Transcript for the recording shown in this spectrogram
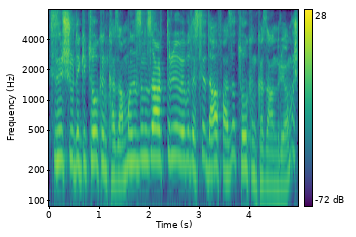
sizin şuradaki token kazanma hızınızı arttırıyor ve bu da size daha fazla token kazandırıyormuş.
